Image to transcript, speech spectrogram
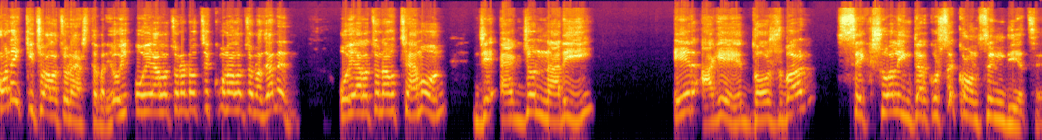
অনেক কিছু আলোচনায় আসতে পারি। ওই ওই আলোচনাটা হচ্ছে কোন আলোচনা জানেন? ওই আলোচনা হচ্ছে এমন যে একজন নারী এর আগে দশ বার সেক্সুয়াল ইন্টারকোর্সে কনসেন্ট দিয়েছে।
